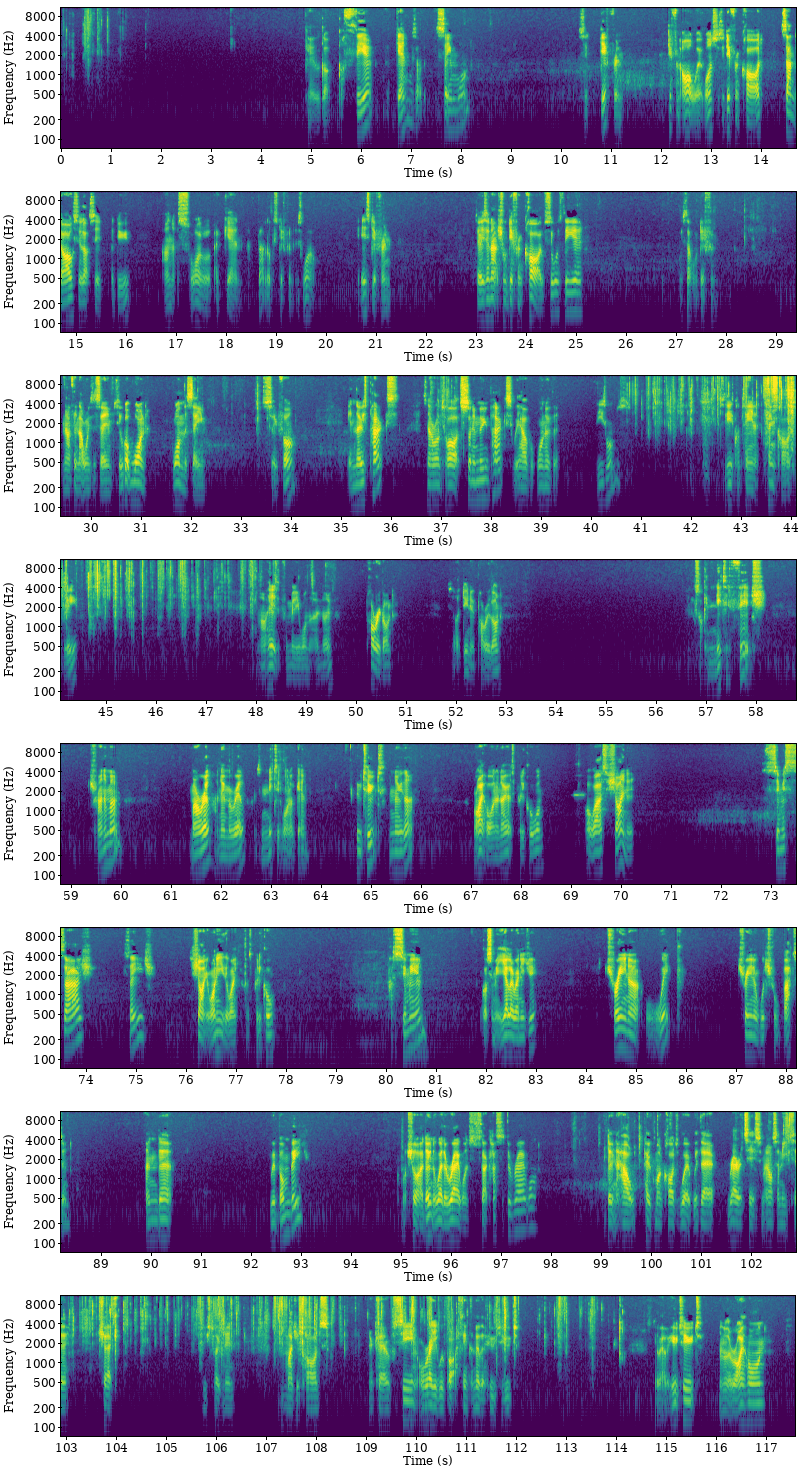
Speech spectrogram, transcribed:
Okay, we've got Gothia again. Is that the same one? It's a different, different artwork. Once it's a different card. Sandal, so that's it, a dupe. And Swallow again. That looks different as well. It is different. So it's an actual different card. So what's the... Uh, what's that one different? No, I think that one's the same. So we've got one. One the same. So far. In those packs. So now we're on to our Sun and Moon packs. We have one of these ones. So these contain 10 cards, I believe. Oh, here's a familiar one that I know. Porygon. So I do know Porygon. Looks like a knitted fish. Tranamo. Marill. I know Marill. It's a knitted one again. Hoothoot. I know that. Right Rhyhorn. I know. That's a pretty cool one. Oh wow, it's shiny. Simisage? Sage? Shiny one either way. That's pretty cool. Passimian. Got some yellow energy. Trainer Wick. Trainer Wishful Baton. And uh, Ribombee. I'm not sure. I don't know where the rare ones. Is that class as the rare one? I don't know how Pokemon cards work with their rarity. Something else I need to check. Used to opening magic cards. Okay, I've seen already we've got, I think, another Hoothoot. Here we have a Hoothoot, another Rhyhorn,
